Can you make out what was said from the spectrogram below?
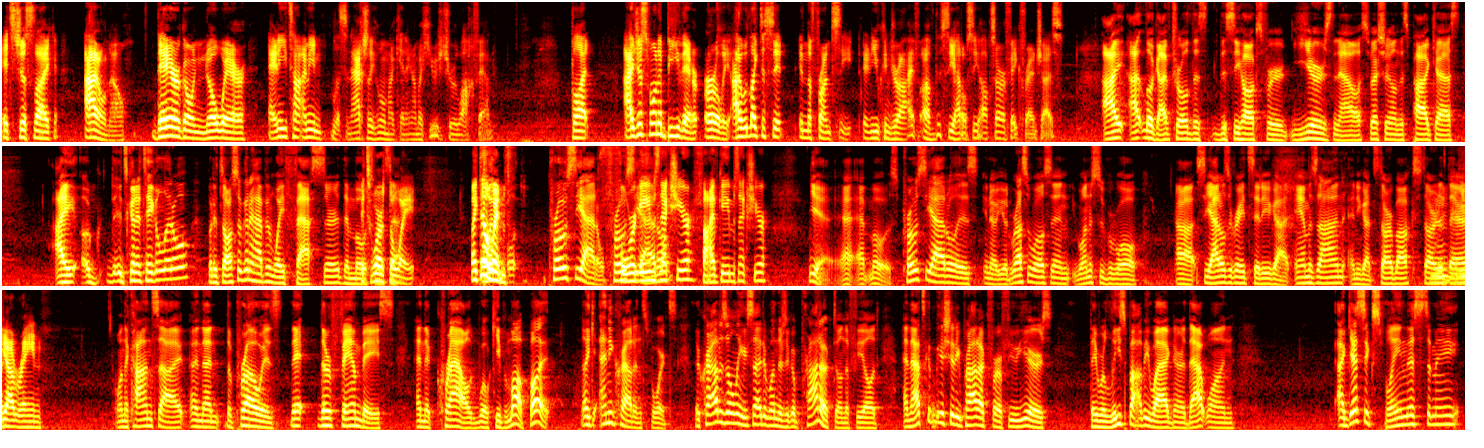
It's just like I don't know. They are going nowhere anytime. I mean, listen. Actually, who am I kidding? I'm a huge Drew Lock fan, but I just want to be there early. I would like to sit in the front seat and you can drive of the Seattle Seahawks are a fake franchise. I, I look. I've trolled this the Seahawks for years now, especially on this podcast. I ag- it's going to take a little, but it's also going to happen way faster than most. It's worth the wait. Like they'll When- win Pro Seattle, pro four games next year, five games next year. Yeah, at, at most. Pro Seattle is you know you had Russell Wilson, you won a Super Bowl. Uh, Seattle's a great city. You got Amazon and you got Starbucks started there. Mm, You got rain. On the con side, and then the pro is they, their fan base and the crowd will keep them up. But like any crowd in sports, the crowd is only excited when there's a good product on the field, and that's going to be a shitty product for a few years. They released Bobby Wagner, that one. I guess explain this to me.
